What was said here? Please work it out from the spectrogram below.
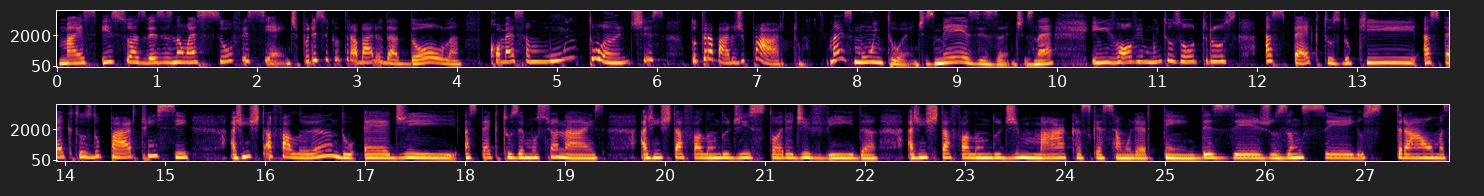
Mas isso às vezes não é suficiente. Por isso que o trabalho da doula começa muito antes do trabalho de parto, mas muito antes, meses antes, né? E envolve muitos outros aspectos do que aspectos do parto em si. A gente está falando é, de aspectos emocionais, a gente está falando de história de vida, a gente está falando de marcas que essa mulher tem, desejos, anseios, traumas.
